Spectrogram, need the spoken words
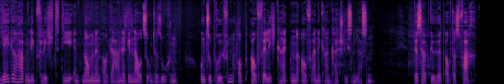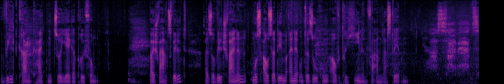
Jäger haben die Pflicht, die entnommenen Organe genau zu untersuchen und zu prüfen, ob Auffälligkeiten auf eine Krankheit schließen lassen. Deshalb gehört auch das Fach Wildkrankheiten zur Jägerprüfung. Bei Schwarzwild, also Wildschweinen, muss außerdem eine Untersuchung auf Trichinen veranlasst werden. Das ist das Herz.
